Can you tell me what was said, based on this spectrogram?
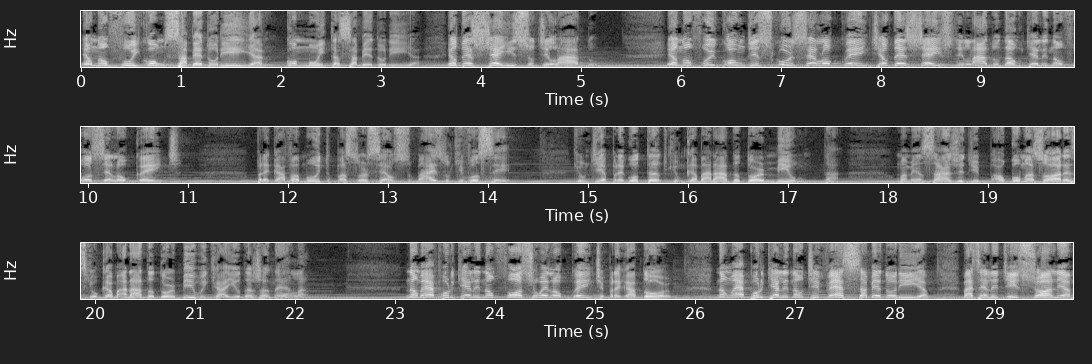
eu não fui com sabedoria, com muita sabedoria, eu deixei isso de lado. Eu não fui com um discurso eloquente, eu deixei isso de lado, não que ele não fosse eloquente. Pregava muito, pastor Celso, mais do que você, que um dia pregou tanto que um camarada dormiu, tá? uma mensagem de algumas horas que o camarada dormiu e caiu da janela. Não é porque ele não fosse um eloquente pregador, não é porque ele não tivesse sabedoria, mas ele disse: Olha,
